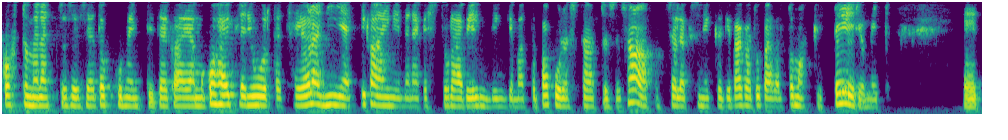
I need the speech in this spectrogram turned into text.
kohtumenetluses ja dokumentidega ja ma kohe ütlen juurde, et see ei ole nii, et iga inimene, kes tuleb ilmtingimata pagulasstaatuse saab, et selleks on ikkagi väga tugevalt omad kriteeriumid. et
